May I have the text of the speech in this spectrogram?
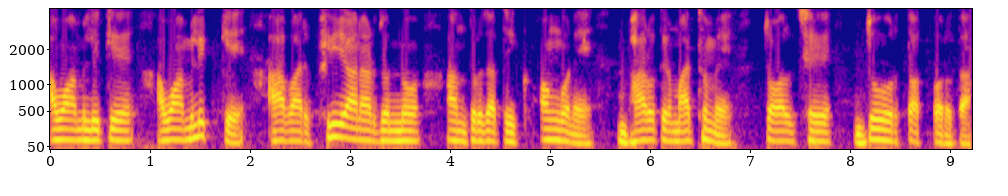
আওয়ামী লীগকে আওয়ামী লীগকে আবার ফিরিয়ে আনার জন্য আন্তর্জাতিক অঙ্গনে ভারতের মাধ্যমে চলছে জোর তৎপরতা।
